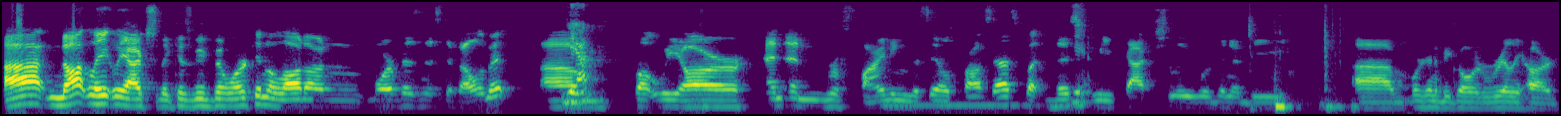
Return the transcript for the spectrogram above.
Uh, not lately, actually, because we've been working a lot on more business development. Um, Yeah. But we are and and refining the sales process. But this Yeah. week, actually, we're gonna be um, we're gonna be going really hard.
